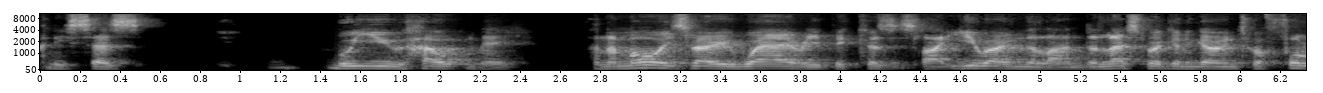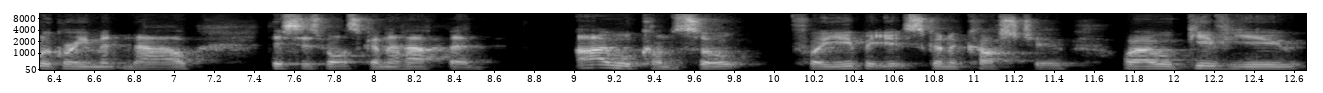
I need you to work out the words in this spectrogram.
and he says, Will you help me? And I'm always very wary because it's like, you own the land. Unless we're going to go into a full agreement now, this is what's going to happen. I will consult for you, but it's going to cost you, or I will give you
